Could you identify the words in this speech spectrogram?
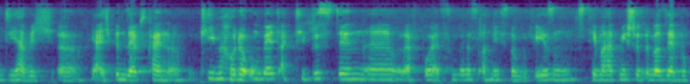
die habe ich, äh, ja, ich bin selbst keine Klima- oder Umweltaktivistin äh, oder vorher zumindest auch nicht so gewesen. Das Thema hat mich schon immer sehr be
